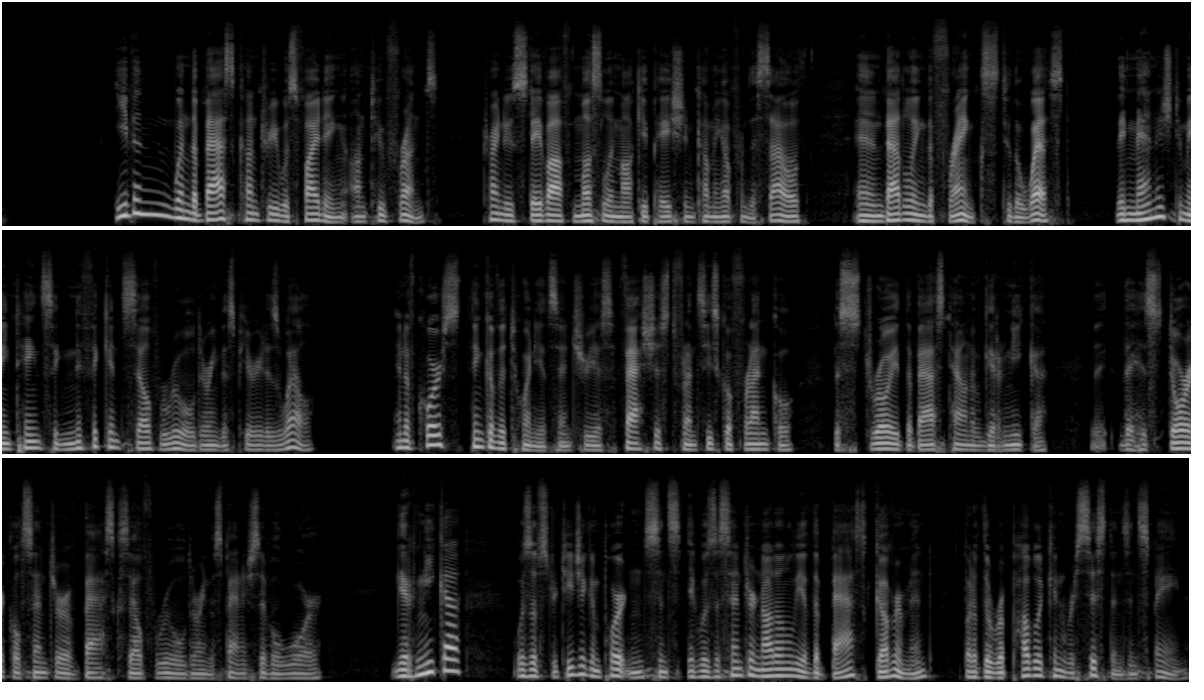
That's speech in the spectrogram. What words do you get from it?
Even when the Basque country was fighting on two fronts, trying to stave off Muslim occupation coming up from the south, and battling the Franks to the west, they managed to maintain significant self rule during this period as well. And of course, think of the 20th century as fascist Francisco Franco destroyed the Basque town of Guernica, the, the historical center of Basque self rule during the Spanish Civil War. Guernica was of strategic importance since it was the center not only of the Basque government, but of the Republican resistance in Spain.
